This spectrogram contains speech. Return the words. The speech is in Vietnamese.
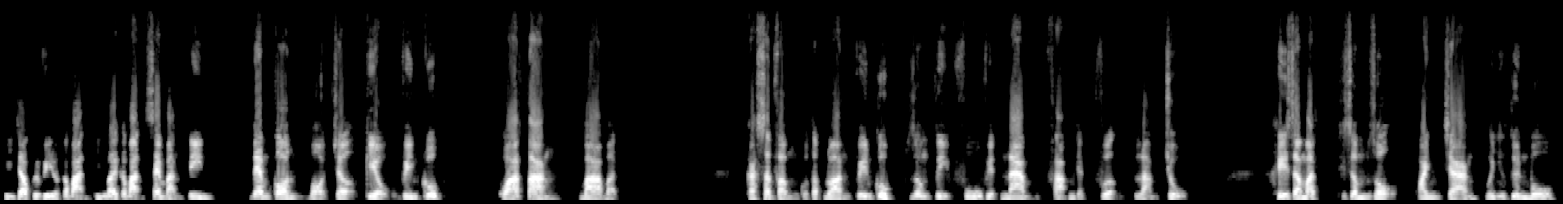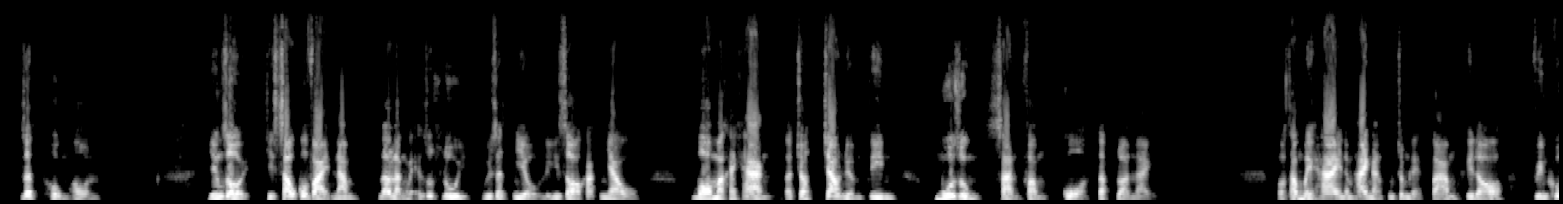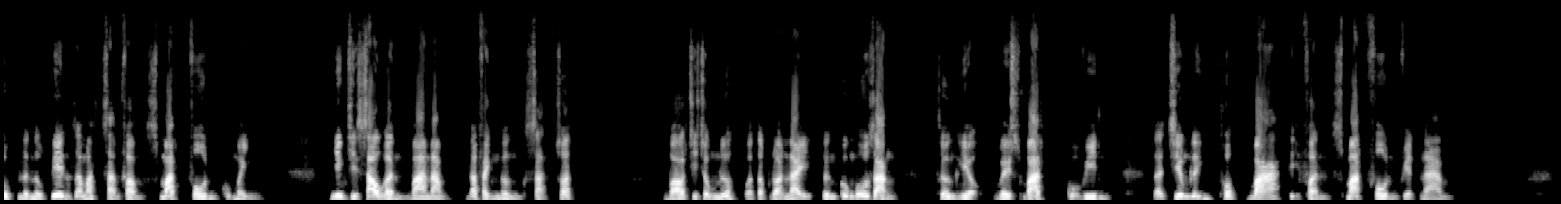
Kính chào quý vị và các bạn, kính mời các bạn xem bản tin Đem con bỏ chợ kiểu Vingroup, quá tàng ba bận. Các sản phẩm của tập đoàn Vingroup do ông tỷ phú Việt Nam Phạm Nhật Vượng làm chủ. Khi ra mắt thì rầm rộ, hoành tráng với những tuyên bố rất hùng hồn. Nhưng rồi chỉ sau có vài năm đã lặng lẽ rút lui với rất nhiều lý do khác nhau. Bỏ mà khách hàng đã chót trao niềm tin mua dùng sản phẩm của tập đoàn này vào tháng 12 năm 2008 khi đó Vingroup lần đầu tiên ra mắt sản phẩm smartphone của mình, nhưng chỉ sau gần 3 năm đã phải ngừng sản xuất. Báo chí trong nước và tập đoàn này từng công bố rằng thương hiệu Vsmart của Vin đã chiếm lĩnh top 3 thị phần smartphone Việt Nam.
